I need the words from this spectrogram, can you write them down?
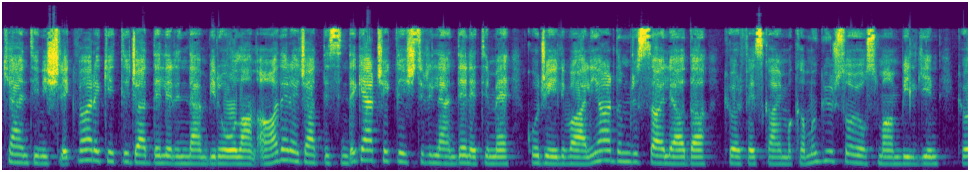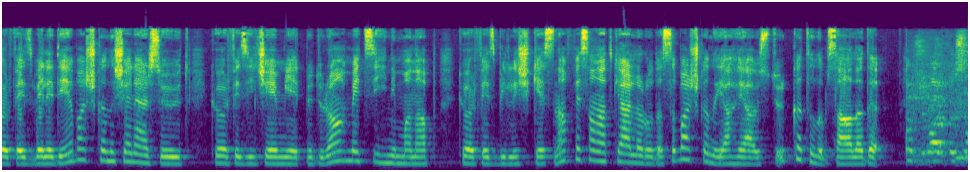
Kentin işlek ve hareketli caddelerinden biri olan Ağdere Caddesi'nde gerçekleştirilen denetime Kocaeli Vali Yardımcısı Ali Ada, Körfez Kaymakamı Gürsoy Osman Bilgin, Körfez Belediye Başkanı Şener Söğüt, Körfez İlçe Emniyet Müdürü Ahmet Zihni Manap, Körfez Birleşik Esnaf ve Sanatkarlar Odası Başkanı Yahya Öztürk katılım sağladı. Cumartesi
